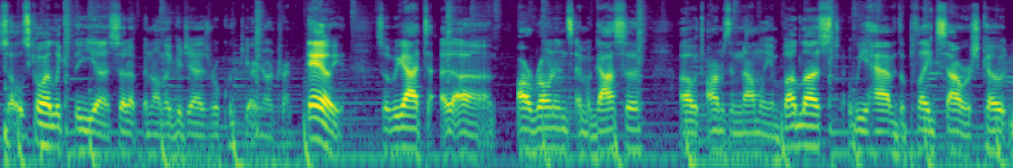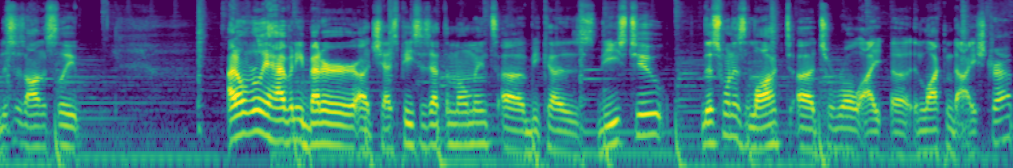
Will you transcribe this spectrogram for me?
so let's go ahead and look at the uh, setup and all the good jazz real quick. You already know I'm trying to tell you. So we got uh, our Ronins and Magasa uh, with Arms and Anomaly and Bloodlust. We have the Plague Sour's coat. This is honestly... I don't really have any better uh, chest pieces at the moment uh, because these two, this one is locked uh, to roll uh, locked into Ice Trap,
